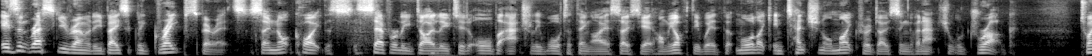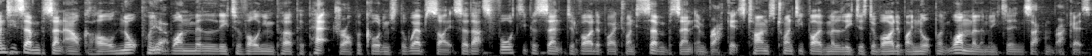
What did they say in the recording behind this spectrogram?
Isn't rescue remedy basically grape spirits? So not quite the s- severally diluted, all but actually water thing I associate homeopathy with, but more like intentional microdosing of an actual drug. 27% alcohol, 0.1 Yeah. milliliter volume per pipette drop, according to the website. So that's 40% divided by 27% in brackets times 25 milliliters divided by 0.1 milliliter in second brackets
